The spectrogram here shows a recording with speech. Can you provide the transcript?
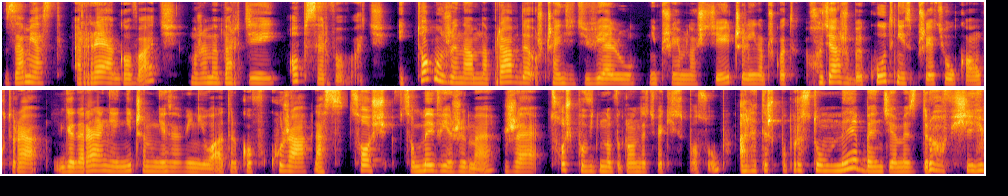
zamiast reagować, możemy bardziej obserwować. I to może nam naprawdę oszczędzić wielu nieprzyjemności, czyli na przykład chociażby kłótni z przyjaciółką, która generalnie niczym nie zawiniła, tylko wkurza nas coś, w co my wierzymy, że coś powinno wyglądać w jakiś sposób, ale też po prostu my będziemy zdrowsi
